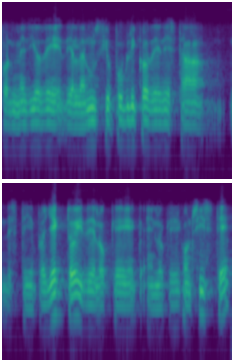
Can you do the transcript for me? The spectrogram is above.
por medio del anuncio público de, este proyecto y de lo que en lo que consiste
